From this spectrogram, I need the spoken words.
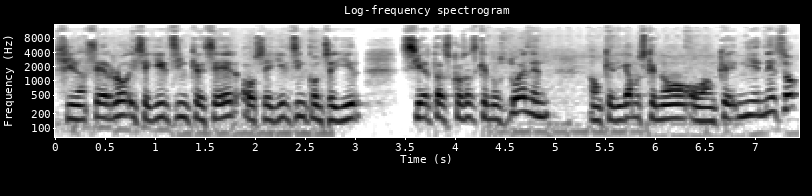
sin hacerlo y seguir sin crecer o seguir sin conseguir ciertas cosas que nos duelen, aunque digamos que no o aunque ni en eso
